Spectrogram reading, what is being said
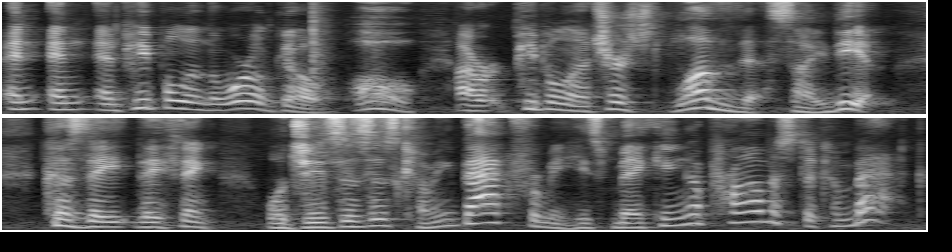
And, and, and people in the world go, oh, our people in the church love this idea because they, they think, well, Jesus is coming back for me. He's making a promise to come back.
